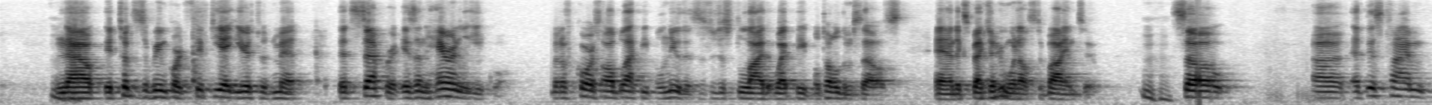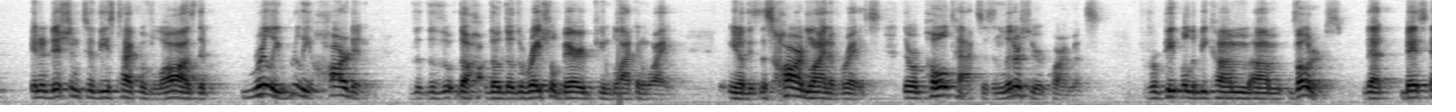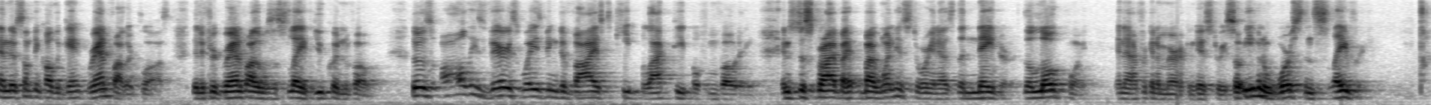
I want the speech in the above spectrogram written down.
Now, it took the Supreme Court 58 years to admit that separate is inherently equal. But of course, all black people knew this. This was just a lie that white people told themselves and expect everyone else to buy into. Mm-hmm. So uh, at this time, in addition to these type of laws that really, really harden the, the, the, the, the racial barrier between black and white, you know, this, this hard line of race, there were poll taxes and literacy requirements for people to become um, voters that based, and there's something called the grandfather clause that if your grandfather was a slave, you couldn't vote. There's all these various ways being devised to keep black people from voting. And it's described by, by one historian as the nadir, the low point in African American history. So even worse than slavery.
